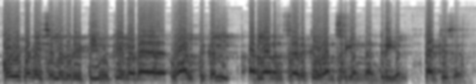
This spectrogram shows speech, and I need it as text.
Kozhipannai Chelladurai டீமுக்கு என்னோட வாழ்த்துக்கள். அருளானந்த் சாருக்கு ஒன்ஸ் அகேன் நன்றிகள். Thank you sir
